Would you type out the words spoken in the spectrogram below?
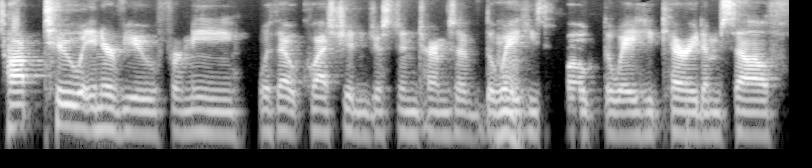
top two interview for me without question, just in terms of the mm. way he spoke, the way he carried himself,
